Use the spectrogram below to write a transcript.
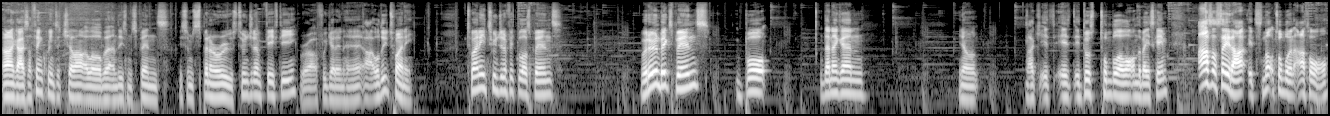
Alright guys, I think we need to chill out a little bit and do some spins. Do some spinneroos. 250. Bro, if we get in here. Alright, we'll do 20. 20, 250 little spins. We're doing big spins, but then again, you know, like it, it, it does tumble a lot on the base game. As I say that, it's not tumbling at all.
